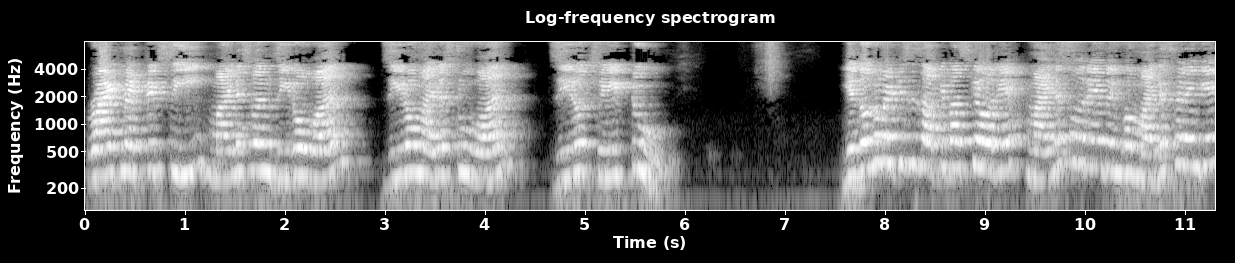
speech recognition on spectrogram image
Write matrix C minus 1, 0, 1, 0, minus 2, 1, 0, 3, 2. ये दोनों मैट्रिसेस आपके पास क्या हो रहे हैं? माइनस हो रहे हैं तो इनको माइनस करेंगे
